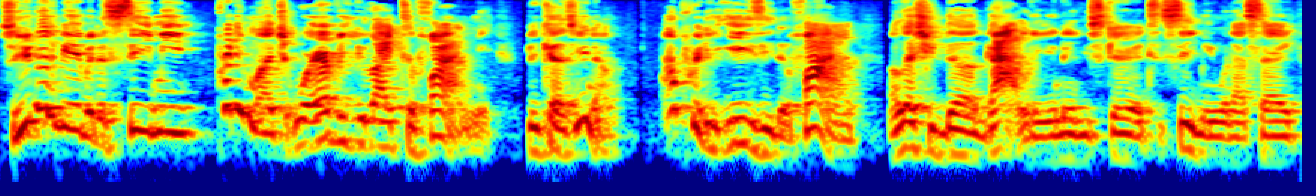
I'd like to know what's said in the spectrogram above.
So you're going to be able to see me pretty much wherever you like to find me because, you know, I'm pretty easy to find unless you Doug Gottlieb and then you're scared to see me when I say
